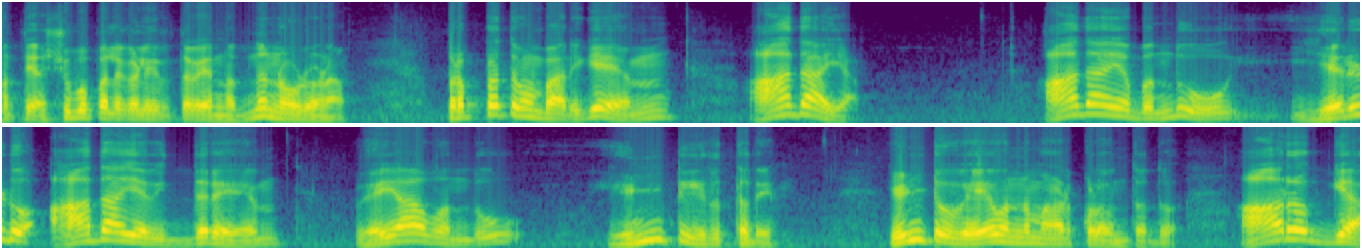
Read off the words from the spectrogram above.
ಮತ್ತು ಅಶುಭ ಫಲಗಳಿರ್ತವೆ ಅನ್ನೋದನ್ನ ನೋಡೋಣ. ಪ್ರಪ್ರಥಮ ಬಾರಿಗೆ ಆದಾಯ. ಆದಾಯ ಬಂದು ಎರಡು ಆದಾಯವಿದ್ದರೆ ವ್ಯಯ ಒಂದು ಎಂಟು ಇರುತ್ತದೆ. ಎಂಟು ವ್ಯಯವನ್ನು ಮಾಡ್ಕೊಳ್ಳುವಂಥದ್ದು. ಆರೋಗ್ಯ,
